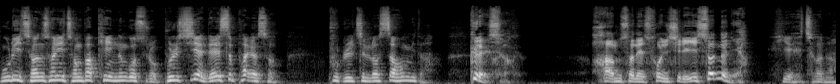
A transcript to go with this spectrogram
우리 전선이 정박해 있는 곳으로 불시에 내습하여서 불을 질러 싸웁니다. 그래서 함선에 손실이 있었느냐? 예, 전하.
